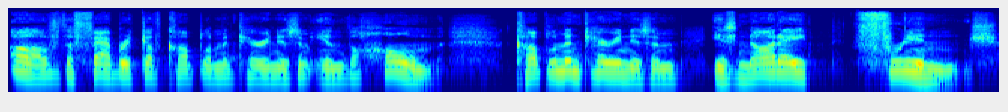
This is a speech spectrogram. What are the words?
of the fabric of complementarianism in the home. Complementarianism is not a fringe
